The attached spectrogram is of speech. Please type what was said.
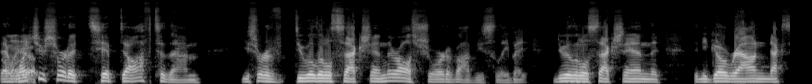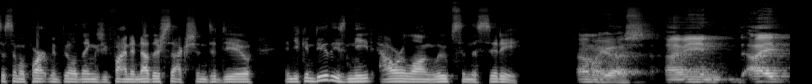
that oh once God. you're sort of tipped off to them, you sort of do a little section. They're all short of obviously, but you do a little mm-hmm. section. That then you go around next to some apartment buildings. You find another section to do, and you can do these neat hour long loops in the city. Oh my gosh! I mean, I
